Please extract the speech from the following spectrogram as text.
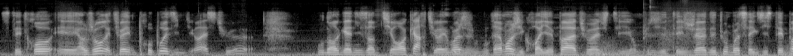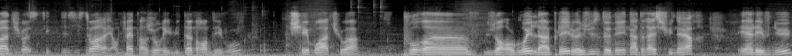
c'était trop et un jour et tu vois il me propose, il me dit ouais si tu veux on organise un petit rencard tu vois. Et moi je- vraiment j'y croyais pas tu vois. J'étais en plus j'étais jeune et tout. Moi ça existait pas tu vois. C'était que des histoires. Et en fait un jour il lui donne rendez-vous chez moi tu vois pour euh, genre en gros il l'a appelé il lui a juste donné une adresse une heure. Et elle est venue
